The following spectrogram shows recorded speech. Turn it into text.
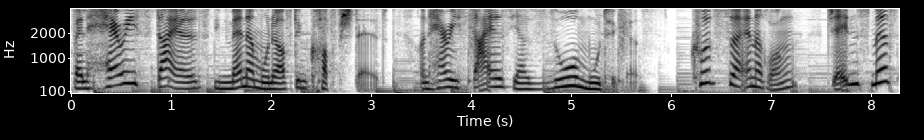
weil Harry Styles die Männermode auf den Kopf stellt. Und Harry Styles ja so mutig ist. Kurz zur Erinnerung, Jaden Smith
